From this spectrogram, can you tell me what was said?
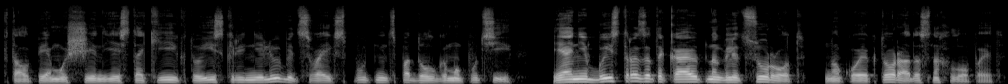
В толпе мужчин есть такие, кто искренне любит своих спутниц по долгому пути, и они быстро затыкают наглецу рот но кое-кто радостно хлопает.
